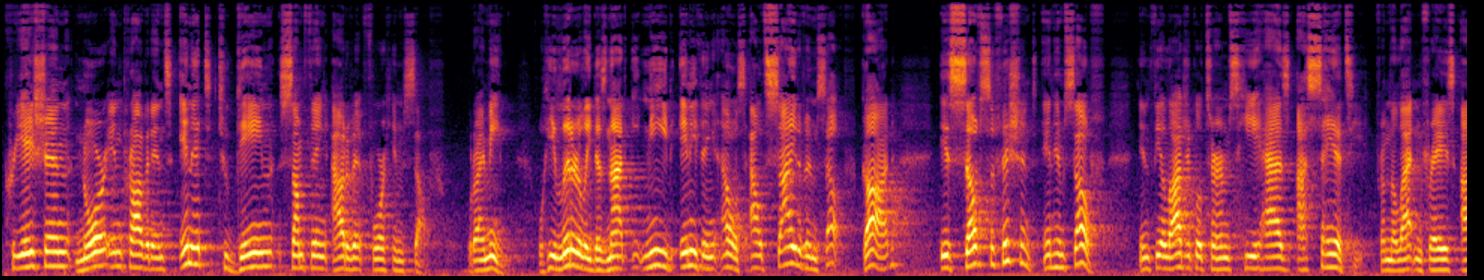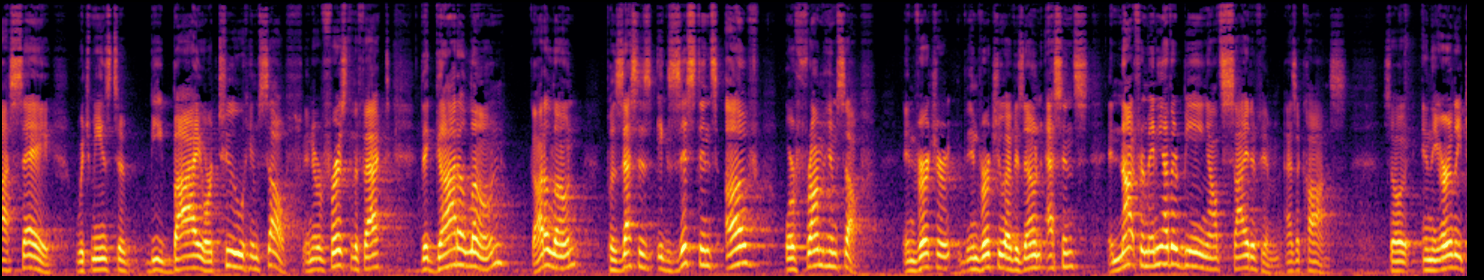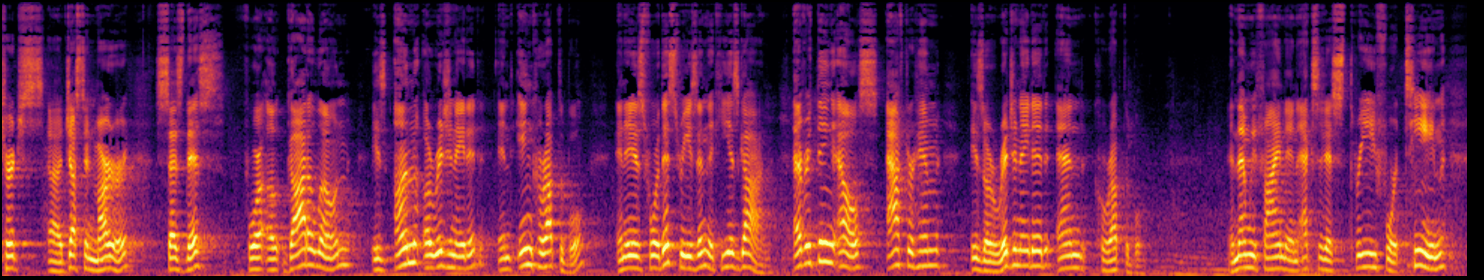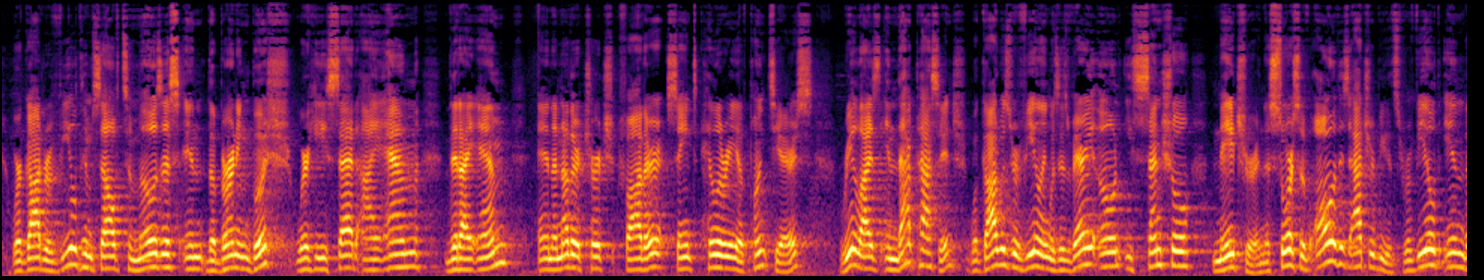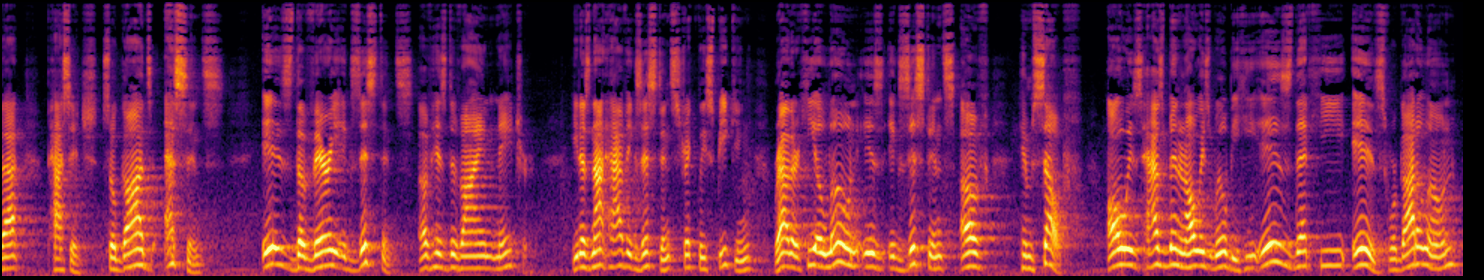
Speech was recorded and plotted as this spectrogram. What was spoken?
creation nor in providence in it to gain something out of it for himself. What do I mean? Well, he literally does not need anything else outside of himself. God is self sufficient in himself. In theological terms, he has aseity, from the Latin phrase a se, which means to be by or to himself. And it refers to the fact that God alone God alone, possesses existence of or from himself in virtue, in virtue of his own essence and not from any other being outside of him as a cause. So in the early church, uh, Justin Martyr says this For uh, God alone is unoriginated and incorruptible, and it is for this reason that he is God. Everything else after him is originated and corruptible. And then we find in Exodus 3:14 where God revealed himself to Moses in the burning bush where he said, "I am that I am." And another church father, Saint Hilary of Poitiers, realized in that passage what God was revealing was his very own essential nature and the source of all of his attributes revealed in that passage. So God's essence is the very existence of his divine nature. He does not have existence, strictly speaking. Rather, he alone is existence of himself. Always has been and always will be. He is that he is. For God alone,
